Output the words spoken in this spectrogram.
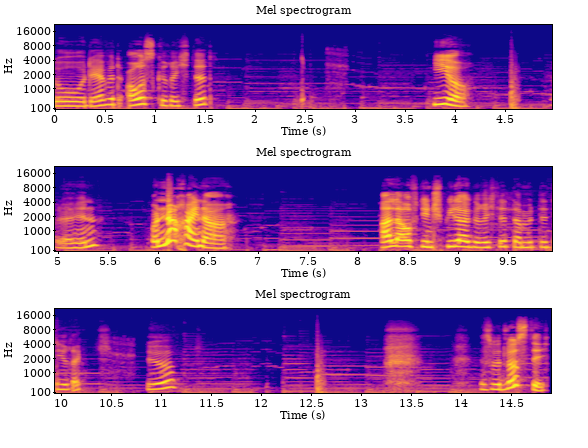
So, der wird ausgerichtet. Hier. Dahin. Und noch einer. Alle auf den Spieler gerichtet, damit er direkt stirbt. Das wird lustig.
